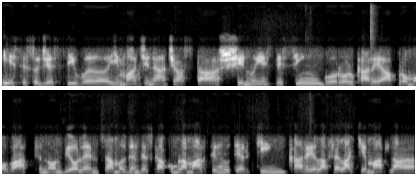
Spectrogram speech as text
Este sugestivă imaginea aceasta și nu este singurul care a promovat non-violența. Mă gândesc acum la Martin Luther King, care la fel a chemat la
